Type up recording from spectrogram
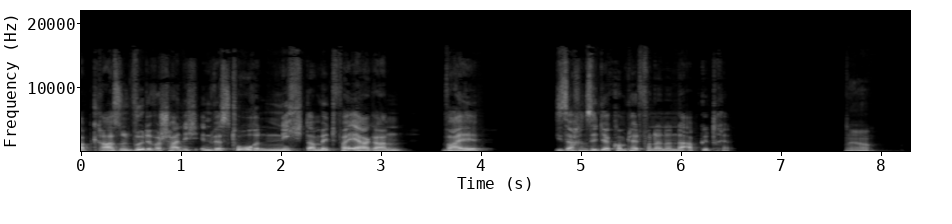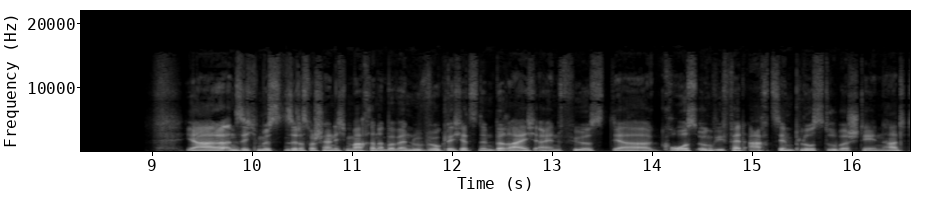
abgrasen und würde wahrscheinlich Investoren nicht damit verärgern, weil die Sachen sind ja komplett voneinander abgetrennt. Ja. Ja, an sich müssten sie das wahrscheinlich machen, aber wenn du wirklich jetzt einen Bereich einführst, der groß irgendwie Fett 18 plus drüber stehen hat,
